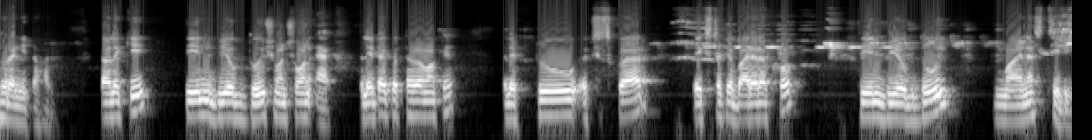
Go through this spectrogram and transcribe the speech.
ধরে নিতে হয়। তাহলে কি? তিন বিয়োগ দুই সমান সমান এক। তাহলে এটাই করতে হবে আমাকে। তাহলে টু এক্স স্কোয়ার এক্সটাকে বাইরে রাখো। তিন বিয়োগ দুই মাইনাস থ্রি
